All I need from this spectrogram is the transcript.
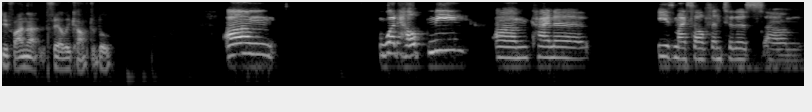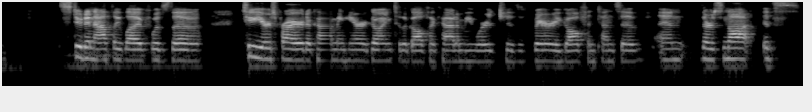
do you find that fairly comfortable? Um, what helped me um, kind of ease myself into this um, student athlete life was the two years prior to coming here, going to the golf academy, which is very golf intensive. And there's not, it's,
